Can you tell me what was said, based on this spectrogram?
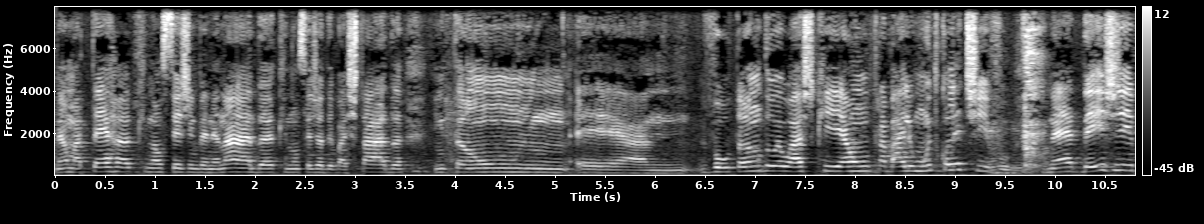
né, uma terra que não seja envenenada, que não seja devastada. Então é, voltando, eu acho que é um trabalho muito coletivo, né? Desde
